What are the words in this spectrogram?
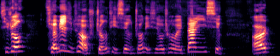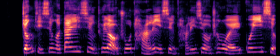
其中全面性推导出整体性，整体性又称为单一性，而整体性和单一性推导出弹力性，弹力性又称为归一性；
